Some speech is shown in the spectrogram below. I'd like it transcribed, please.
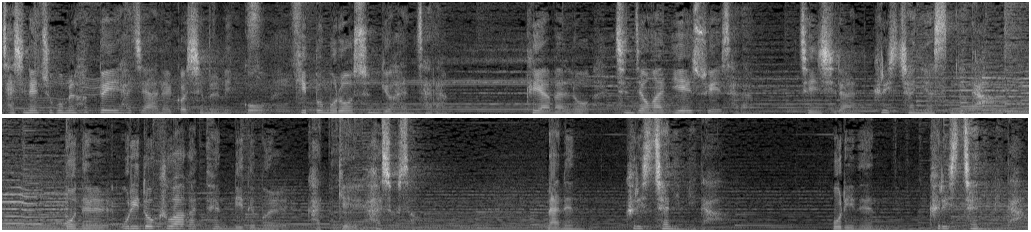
자신의 죽음을 헛되이 하지 않을 것임을 믿고 기쁨으로 순교한 사람. 그야말로 진정한 예수의 사람, 진실한 크리스천이었습니다. 오늘 우리도 그와 같은 믿음을 갖게 하소서. 나는 크리스천입니다. 우리는 크리스천입니다.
